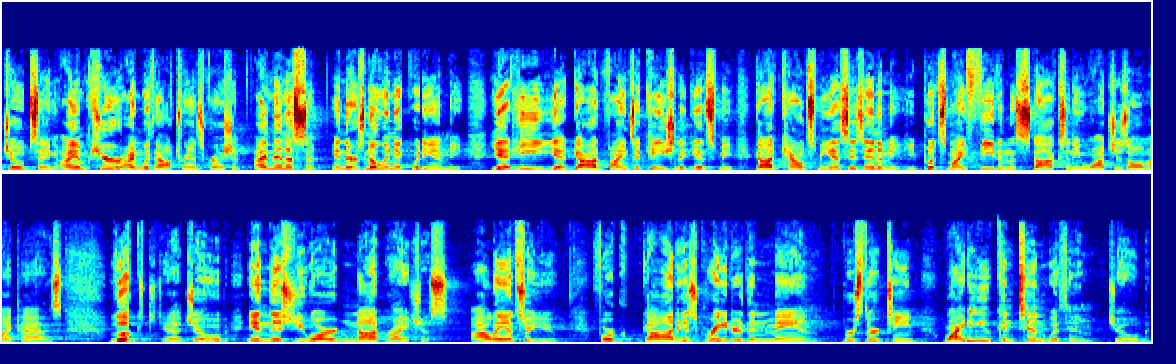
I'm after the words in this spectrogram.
Job saying, I am pure, I'm without transgression, I'm innocent, and there's no iniquity in me. Yet he, yet God finds occasion against me. God counts me as his enemy. He puts my feet in the stocks, and he watches all my paths. Look, uh, Job, in this you are not righteous. I'll answer you, for God is greater than man. Verse 13 Why do you contend with him, Job?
